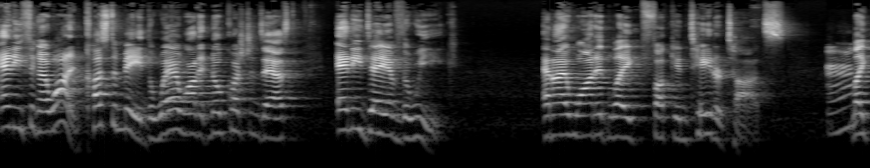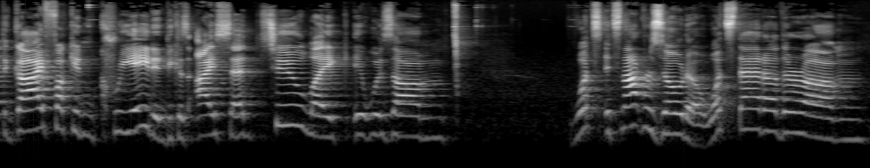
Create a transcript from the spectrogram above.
anything I wanted. Custom made the way I wanted no questions asked any day of the week. And I wanted like fucking tater tots like the guy fucking created because I said to like it was um what's it's not risotto what's that other um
